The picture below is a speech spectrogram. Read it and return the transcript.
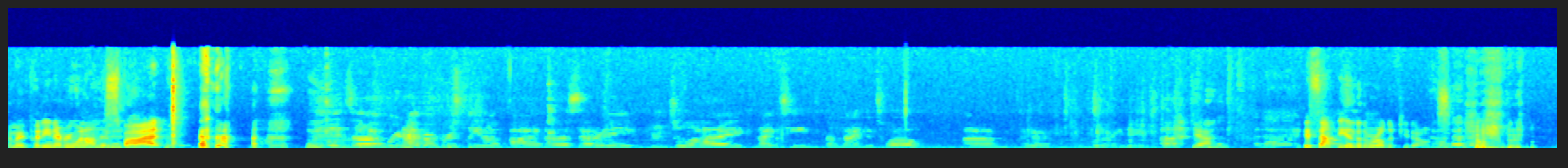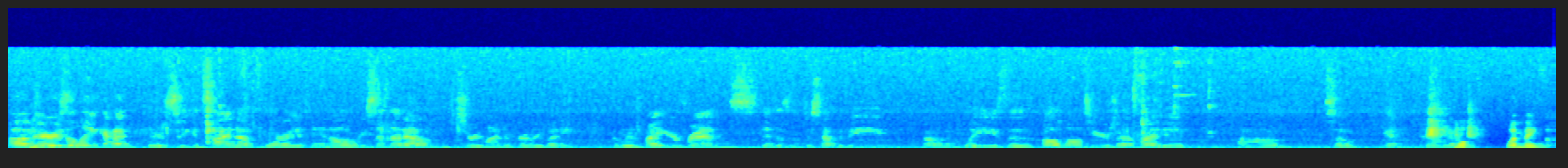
Am I putting everyone on the spot? It's, uh, we're gonna have our first cleanup on, uh, Saturday, July nineteenth from nine to twelve. Um, I got a blurry date. Uh, Yeah. and, uh, it's not the end of the world if you don't. Uh, there is a link, I had, there's, so you can sign up for it, and I'll resend that out, and just a reminder for everybody. I would invite your friends, it doesn't just have to be, um, employees, the, all volunteers are invited. One thing.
